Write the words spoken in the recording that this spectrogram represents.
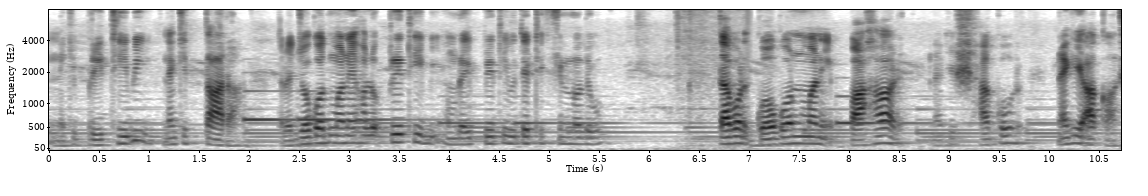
নাকি পৃথিবী নাকি তারা? তাহলে জগৎ মানে হলো পৃথিবী। আমরা এই পৃথিবীতে ঠিক চিহ্ন দেব। তারপর গগন মানে পাহাড় নাকি সাগর? নাকি আকাশ?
